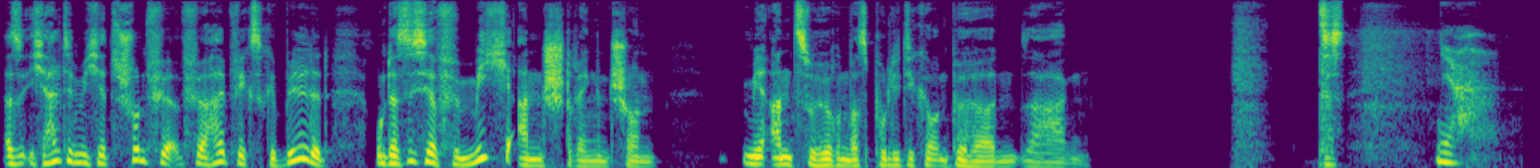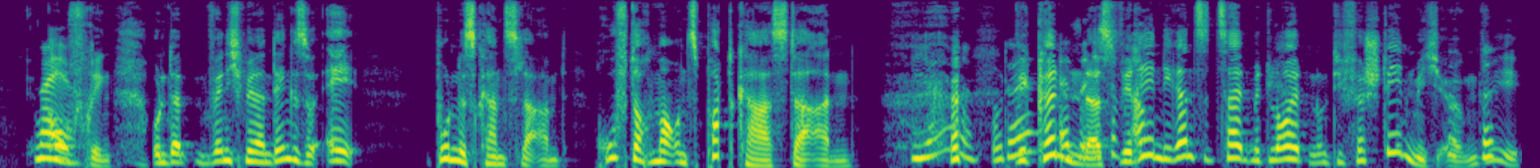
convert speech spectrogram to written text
also ich halte mich jetzt schon für, für halbwegs gebildet. Und das ist ja für mich anstrengend schon, mir anzuhören, was Politiker und Behörden sagen. Das ja. Naja. aufregend. Und dann, wenn ich mir dann denke, so, ey, Bundeskanzleramt, ruf doch mal uns Podcaster an. Ja, oder? Wir können also das. Wir reden die ganze Zeit mit Leuten und die verstehen mich irgendwie.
